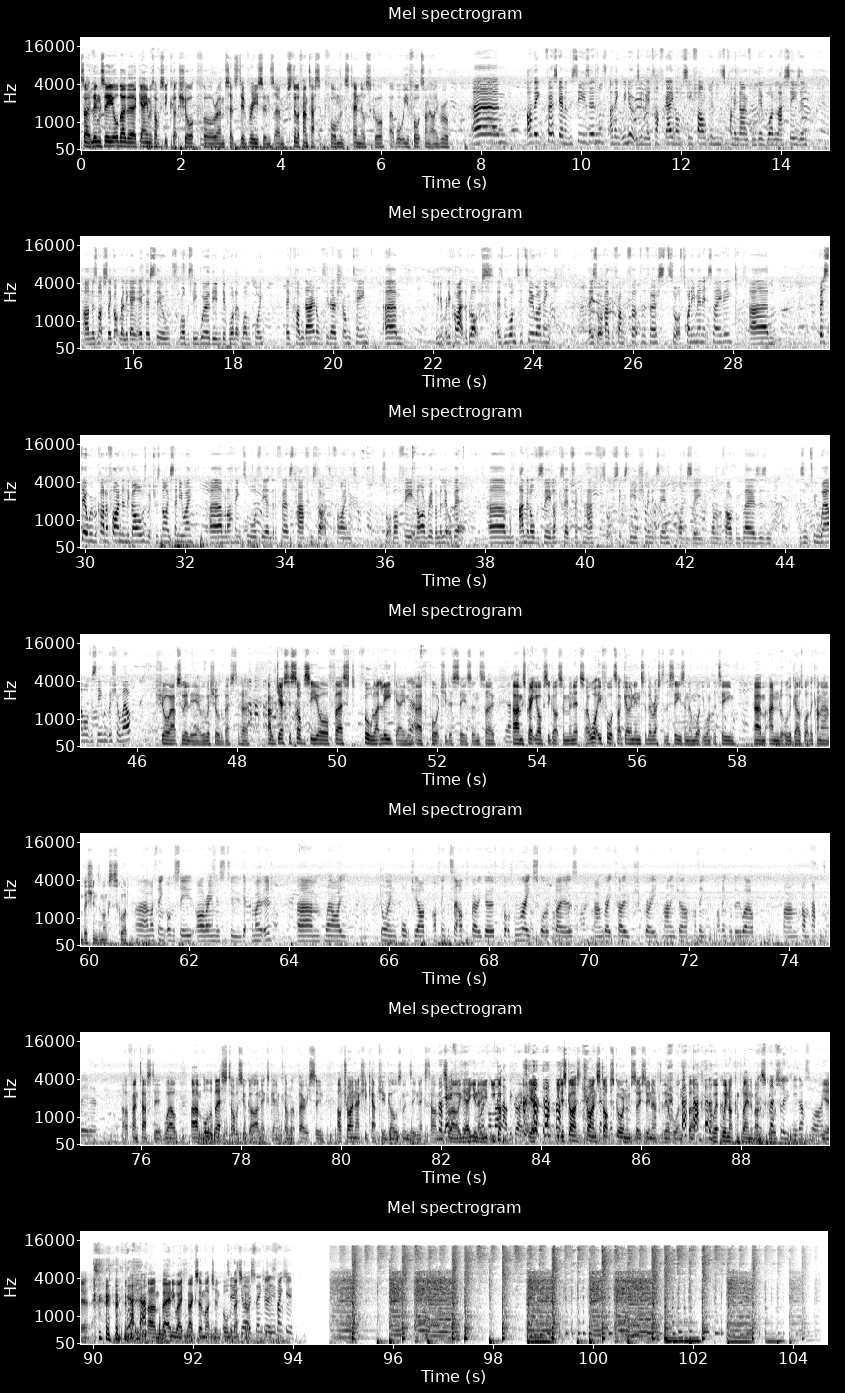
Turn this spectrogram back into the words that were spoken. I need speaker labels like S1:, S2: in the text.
S1: So, Lynsey, although the game was obviously cut short for um, sensitive reasons, um, still a fantastic performance, 10 0 score. Uh, what were your thoughts on it overall?
S2: Um, I think first game of the season. I think we knew it was going to be a tough game. Obviously, Falcons coming down from Div One last season. Um, as much as they got relegated, they're still obviously worthy in Div One at one point. They've come down. Obviously, they're a strong team. Um, we didn't really come out of the blocks as we wanted to. I think they sort of had the front foot for the first sort of 20 minutes maybe. Um, but still, we were kind of finding the goals, which was nice anyway. Um, and I think towards the end of the first half, we started to find sort of our feet and our rhythm a little bit. Um, and then obviously, like I said, second half, sort of 60-ish minutes in, obviously one of the Falcon players isn't isn't too well. Obviously, we wish her well.
S1: Sure, absolutely. Yeah, we wish all the best to her. Uh, Jess, this is obviously your first full like league game
S2: Yeah.
S1: uh, for Portugal this season, so
S2: Yeah.
S1: um, it's great you obviously got some minutes. Uh, what are your thoughts like going into the rest of the season and what you want the team um, and all the girls? What are the kind of ambitions amongst the squad?
S3: Um, I think obviously our aim is to get promoted. Um, when I joined Portugal, I, I think the setup's very good. Got a great squad of players, um, great coach, great manager. I think I think we'll do well. Um, I'm happy to be here.
S1: Oh, fantastic. Well, um, all the best. Obviously, we've got our next game coming up very soon. I'll try and actually capture your goals, Lynsey, next time as
S2: Yeah,
S1: well.
S2: you
S1: Yeah, you know, you, you
S2: that,
S1: got.
S2: that'd be great.
S1: Yeah, you just got to try and stop scoring them so soon after the other ones. But we're, we're not complaining about the
S3: They're
S1: scores.
S3: fluky, that's why.
S1: Yeah. um, but anyway, thanks so much and all the
S2: Cheers,
S1: best, guys.
S2: Thank
S3: Cheers,
S2: you.
S3: thank you.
